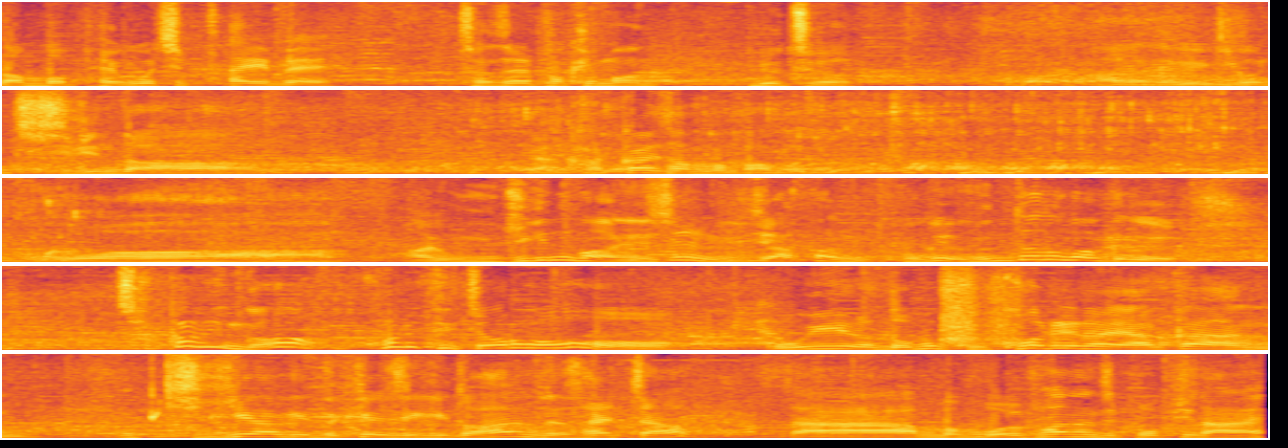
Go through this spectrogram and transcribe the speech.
넘버 150 타입의 전설 포켓몬 뮤츠 아 이건 지린다 야 가까이서 한번 봐보자 우와 아 움직이는 거 아니지? 약간 고개 흔드는 것 같기도 해. 착각인가? quality 쩔어 오히려 너무 고퀄이라 약간 기괴하게 느껴지기도 하는데 살짝 자 한번 뭘 파는지 봅시다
